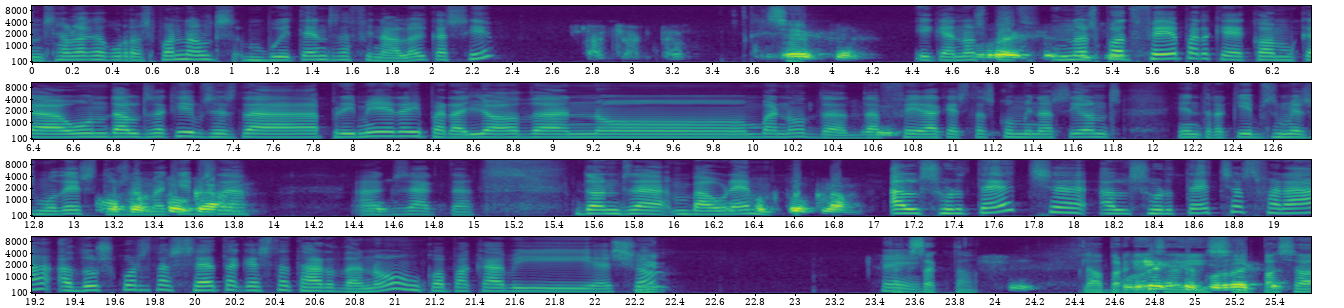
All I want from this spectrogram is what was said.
em sembla que correspon als vuitens de final, oi que sí? Exacte. Correcte. I que no es, Correcte, pot, no sí, es pot fer perquè com que un dels equips és de primera i per allò de no... Bueno, de, de fer aquestes combinacions entre equips més modestos amb equips de... Exacte. Doncs eh, veurem. El sorteig, eh, el sorteig es farà a dos quarts de set aquesta tarda, no? Un cop acabi això? Sí. Exacte. Sí. Clar, perquè Correcte, és a dir, si passa,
